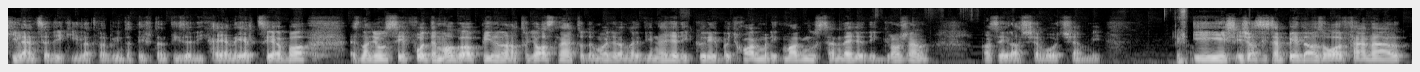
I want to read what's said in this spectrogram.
kilencedik, illetve büntetés után tizedik helyen ért célba. Ez nagyon szép volt, de maga a pillanat, hogy azt látod a Magyar Nagydíj negyedik körében, hogy harmadik Magnussen, negyedik Grozsán, azért az se volt semmi. És, és, és azt hiszem például az Alfánál,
